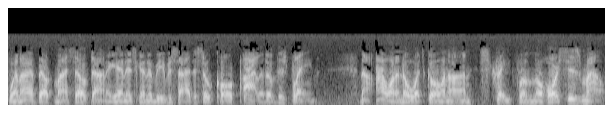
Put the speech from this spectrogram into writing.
when I belt myself down again, it's going to be beside the so-called pilot of this plane. Now, I want to know what's going on straight from the horse's mouth.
